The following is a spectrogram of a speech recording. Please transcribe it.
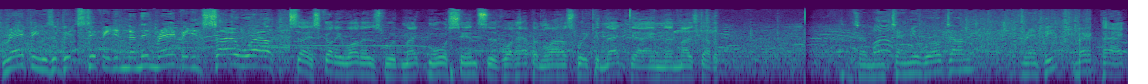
Rampe was a bit stiff. He didn't, and then Rampe did so well. Say Scotty Watters would make more sense of what happened last week in that game than most other. So Montagna, well done. Rampe. Backpack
